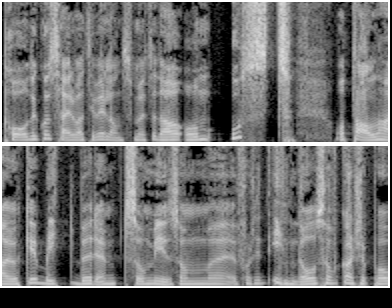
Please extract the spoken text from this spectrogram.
på, det konservative landsmøtet da om ost. Og talen har jo ikke blitt berømt så mye som eh, for sitt innhold, som kanskje på,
